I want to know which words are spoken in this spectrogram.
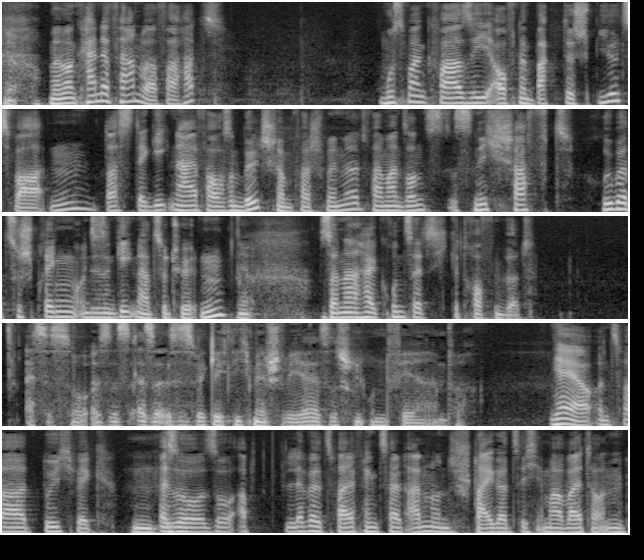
Ja. Und wenn man keine Fernwaffe hat, muss man quasi auf einen Bug des Spiels warten, dass der Gegner einfach aus dem Bildschirm verschwindet, weil man sonst es nicht schafft, rüberzuspringen und diesen Gegner zu töten, Ja. sondern halt grundsätzlich getroffen wird. Es ist so, es ist, also es ist wirklich nicht mehr schwer, es ist schon unfair einfach. Ja, ja, und zwar durchweg. Mhm. Also so ab Level 2 fängt's halt an und steigert sich immer weiter. Und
